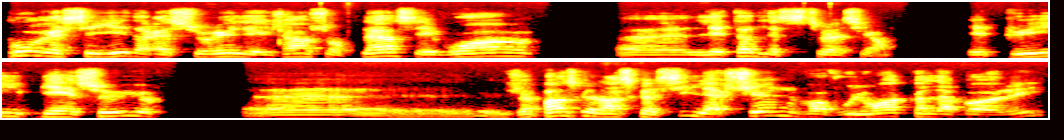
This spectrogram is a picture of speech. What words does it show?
pour essayer de rassurer les gens sur place et voir l'état de la situation. Et puis, bien sûr, je pense que dans ce cas-ci, la Chine va vouloir collaborer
